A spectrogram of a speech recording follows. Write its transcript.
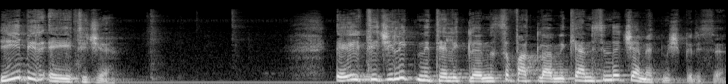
iyi bir eğitici eğiticilik niteliklerini sıfatlarını kendisinde cem etmiş birisi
